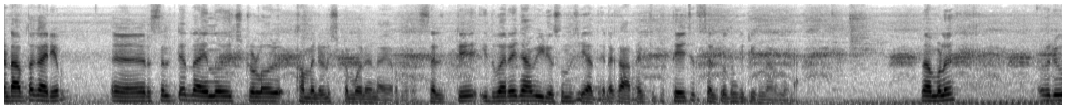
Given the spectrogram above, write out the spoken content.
രണ്ടാമത്തെ കാര്യം റിസൾട്ട് എന്തായെന്ന് ചോദിച്ചിട്ടുള്ള ഒരു ഇഷ്ടം പോലെ ഉണ്ടായിരുന്നു. റിസൾട്ട് ഇതുവരെ ഞാൻ വീഡിയോസ് ഒന്നും ചെയ്യാത്തതിന്റെ കാരണം എനിക്ക് പ്രത്യേകിച്ച് റിസൾട്ട് ഒന്നും കിട്ടിയിട്ടുണ്ടായിരുന്നില്ല നമ്മൾ ഒരു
